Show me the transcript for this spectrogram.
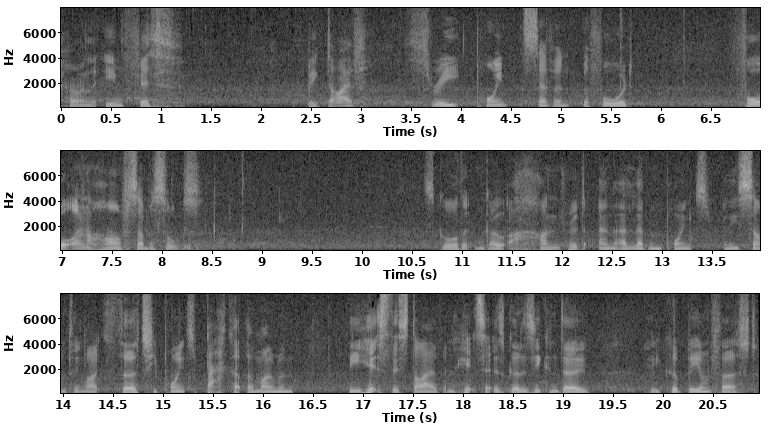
currently in fifth. Big dive, 3.7, the forward four and a half somersaults. Score that can go 111 points, and he's something like 30 points back at the moment. If he hits this dive and hits it as good as he can do, he could be in first.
